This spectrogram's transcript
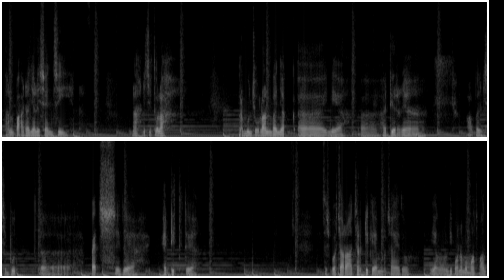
tanpa adanya lisensi. Nah di situlah bermunculan banyak uh, ini ya uh, hadirnya apa yang disebut uh, patch itu ya edit itu ya. Itu sebuah cara cerdik ya menurut saya itu yang di mana memanfaat,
